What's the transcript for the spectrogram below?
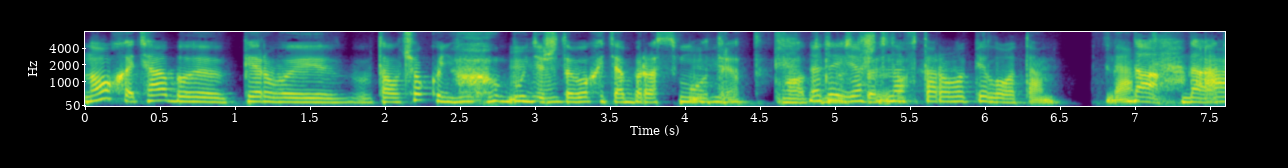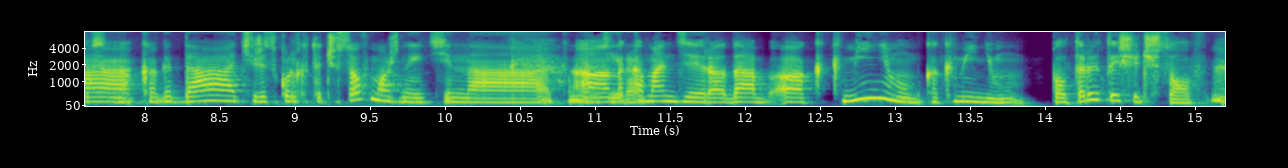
Но хотя бы первый толчок у него mm-hmm. будет, что его хотя бы рассмотрят. Mm-hmm. Вот, но ты идешь на второго пилота. Да, да. да а когда, через сколько-то часов можно идти на командира? А, на командира, да. А, как минимум, как минимум, полторы тысячи часов. Угу.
